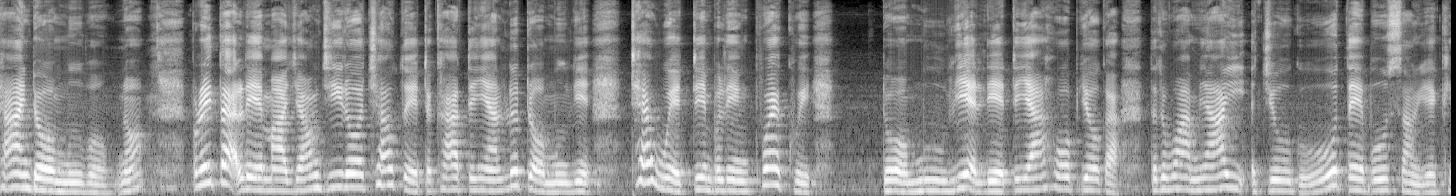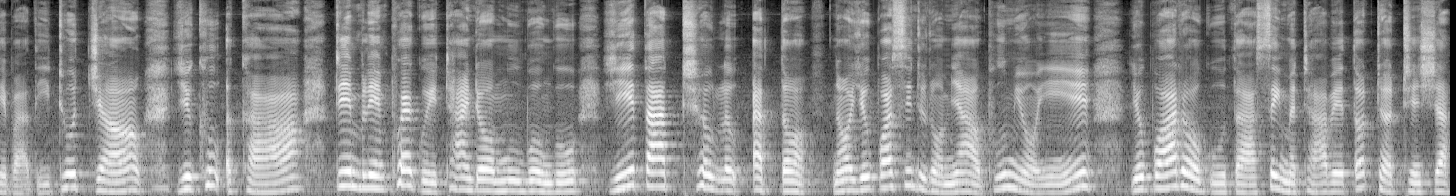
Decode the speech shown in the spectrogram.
ထိုင်းတော်မူပုံเนาะပရိသတ်အလယ်မှာရောင်ကြီးတော်6တဲ့တခါတရံလွတ်တော်မူလျက်ထက်ဝဲတင်ပလင်ဖွဲ့ခွေ တော်မူလျက်လေတရားဟောပြောကတရဝများဤအကျိုးကိုတည်ဖို့ဆောင်ရွက်ခဲ့ပါသည်ထို့ကြောင့်ယခုအခါတင်ပလင်ဖွဲ့ကွေထိုင်တော်မူပုံကို ရေးသားထုတ်လုပ်အပ်သောနော်ရုပ်ပွားစင်တူတော်များကိုဖူးမြော်ရင်ရုပ်ပွားတော်ကိုသာစိတ်မထားပဲတောတထင်ရှား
